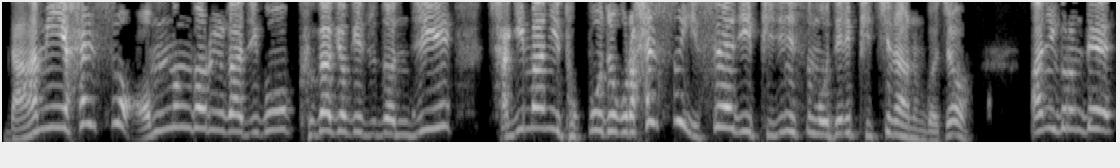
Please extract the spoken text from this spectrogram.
남이 할 수 없는 거를 가지고 그 가격에 주던지 자기만이 독보적으로 할 수 있어야지 비즈니스 모델이 빛이 나는 거죠. 아니 그런데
